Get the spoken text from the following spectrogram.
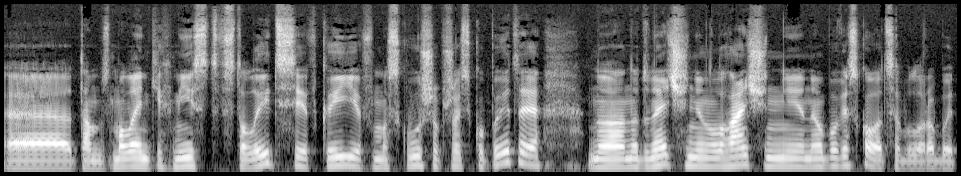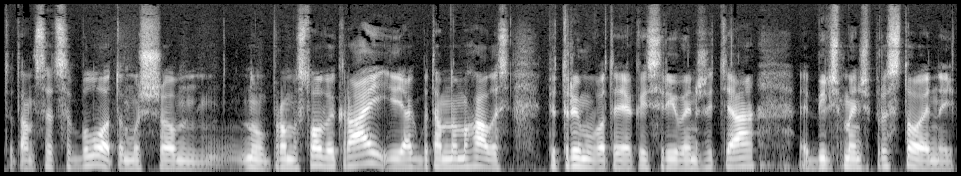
е, там, з маленьких міст в столиці, в Київ, в Москву, щоб щось купити. на на Донеччині, на Луганщині не обов'язково це було робити. Там все це було, тому що ну, промисловий край, і якби там намагались підтримувати якийсь рівень життя е, більш-менш пристойний.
